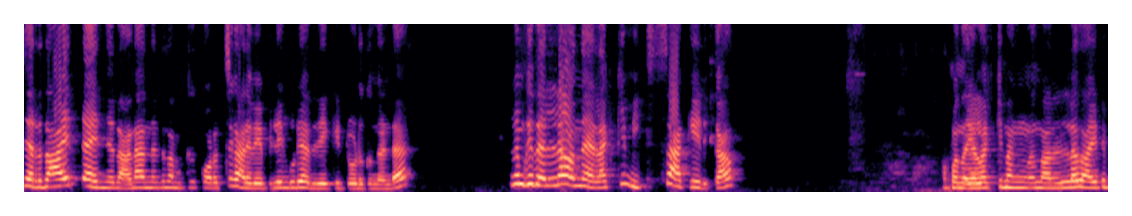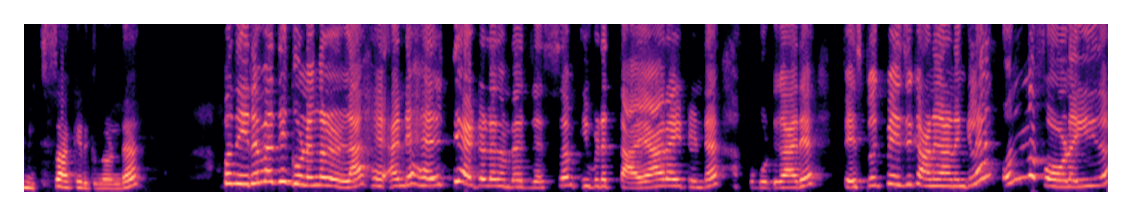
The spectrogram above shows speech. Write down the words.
ചെറുതായിട്ട് അരിഞ്ഞതാണ് എന്നിട്ട് നമുക്ക് കുറച്ച് കറിവേപ്പിലയും കൂടി അതിലേക്ക് ഇട്ട് കൊടുക്കുന്നുണ്ട്. നമുക്ക് ഇതെല്ലാം ഒന്ന് ഇളക്കി മിക്സ് ആക്കി എടുക്കാം. അപ്പൊ ഇളക്കി നല്ലതായിട്ട് മിക്സ് ആക്കി എടുക്കുന്നുണ്ട്. അപ്പൊ നിരവധി ഗുണങ്ങളുള്ള അതിന്റെ ഹെൽത്തി ആയിട്ടുള്ള നമ്മുടെ രസം ഇവിടെ തയ്യാറായിട്ടുണ്ട്. അപ്പൊ കൂട്ടുകാര് ഫേസ്ബുക്ക് പേജ് കാണുകയാണെങ്കിൽ ഒന്ന് ഫോളോ ചെയ്ത്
